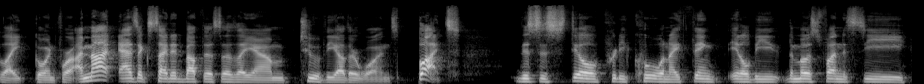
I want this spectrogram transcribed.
like going forward. I'm not as excited about this as I am two of the other ones, but this is still pretty cool, and I think it'll be the most fun to see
